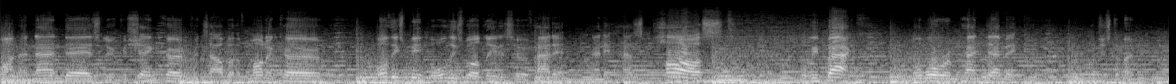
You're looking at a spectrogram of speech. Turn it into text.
Juan Hernandez, Lukashenko, Prince Albert of Monaco, all these people, all these world leaders who have had it, and it has passed. We'll be back. More War Room Pandemic in just a moment.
